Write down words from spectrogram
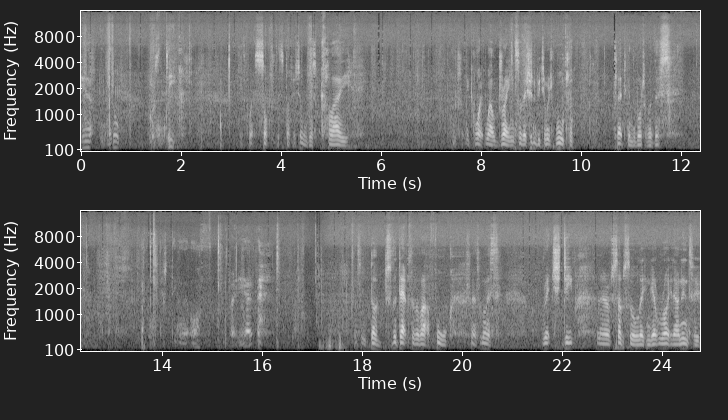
Here, middle, wasn't deep. It's quite soft this stuff, it's all just clay. Fortunately quite well drained so there shouldn't be too much water collecting in the bottom of this. Just digging it off. There you go dug to the depth of about a fork. So it's a nice rich deep layer of subsoil they can get right down into.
